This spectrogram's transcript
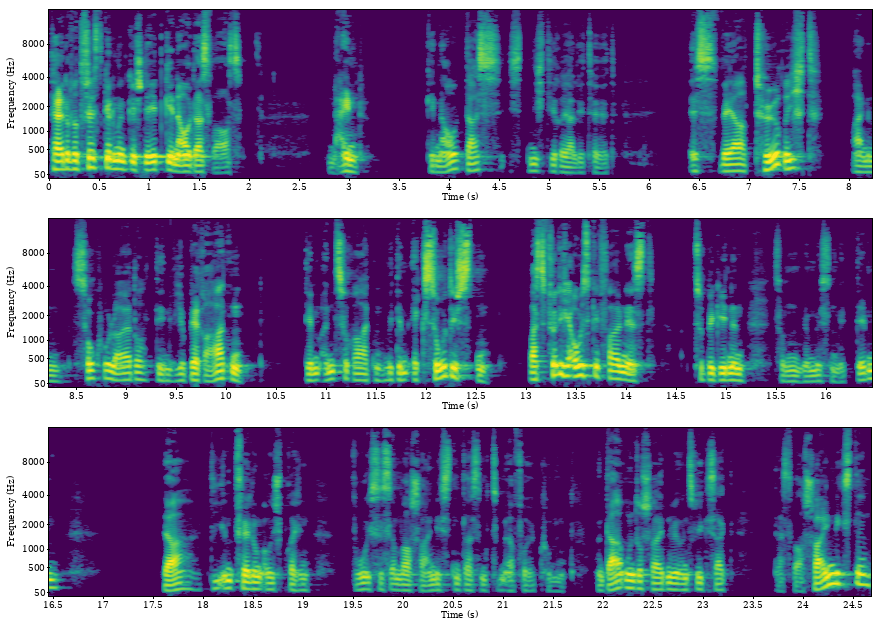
Täter wird festgenommen und gesteht, genau das war's. Nein, genau das ist nicht die Realität. Es wäre töricht, einem Soko-Leiter, den wir beraten, dem anzuraten, mit dem Exotischsten, was völlig ausgefallen ist, zu beginnen, sondern wir müssen mit dem ja, die Empfehlung aussprechen, wo ist es am wahrscheinlichsten, dass wir zum Erfolg kommen. Und da unterscheiden wir uns, wie gesagt, das Wahrscheinlichste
